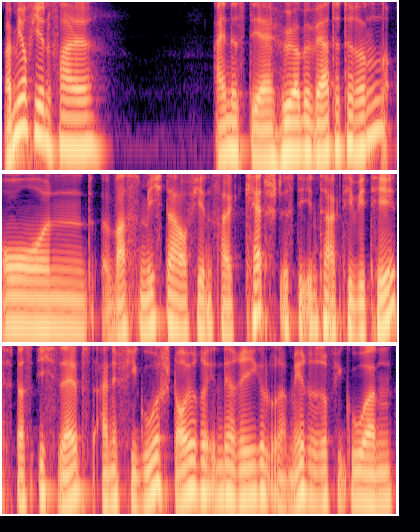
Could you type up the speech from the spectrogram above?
Bei mir auf jeden Fall eines der höher bewerteteren und was mich da auf jeden Fall catcht, ist die Interaktivität, dass ich selbst eine Figur steuere in der Regel oder mehrere Figuren.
